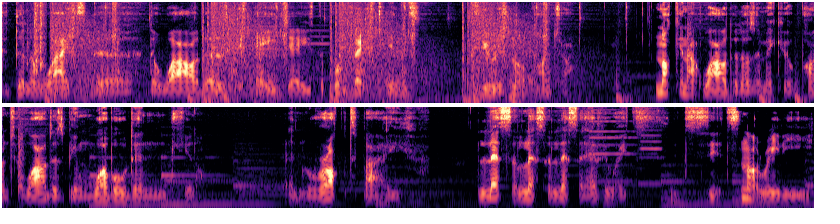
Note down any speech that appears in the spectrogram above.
the Dillian Whytes, the, the Wilders, the AJs, the Povetkins, Fury's not a puncher knocking out Wilder doesn't make you a puncher. Wilder's been wobbled and you know and rocked by lesser, lesser, lesser heavyweights. It's it's not really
